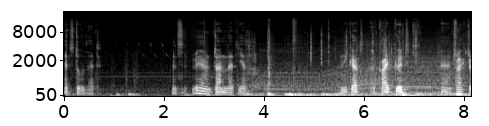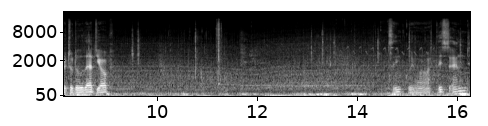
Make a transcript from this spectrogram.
Let's do that. Let's, we haven't done that yet. And we got a quite good uh, tractor to do that job. I think we are at this end.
